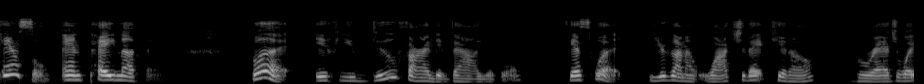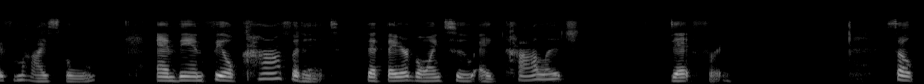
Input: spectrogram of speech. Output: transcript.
cancel and pay nothing. But if you do find it valuable, guess what? You're going to watch that kiddo graduate from high school and then feel confident that they are going to a college debt free. So,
